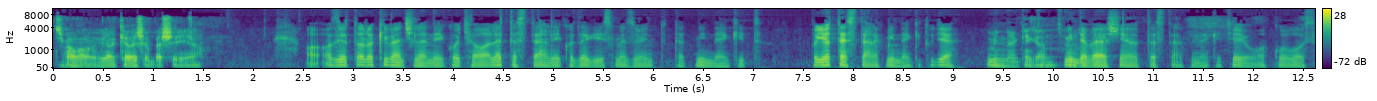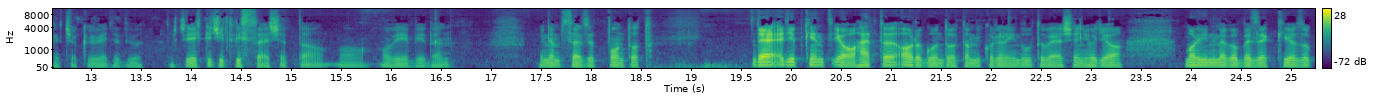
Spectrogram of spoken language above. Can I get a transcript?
Csak valamivel kevesebb eséllyel. Azért arra kíváncsi lennék, hogyha letesztelnék az egész mezőnyt, tehát mindenkit. Vagy ja, tesztelnek mindenkit, ugye? Mindenkit. Igen. Minden verseny előtt tesztelnek mindenkit. Ja, jó, akkor valószínűleg csak ő egyedül. Most egy kicsit visszaesett a, a, a VB-ben, hogy nem szerzett pontot. De egyébként, ja, hát arra gondoltam, amikor elindult a verseny, hogy a Marin meg a Bezekki azok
